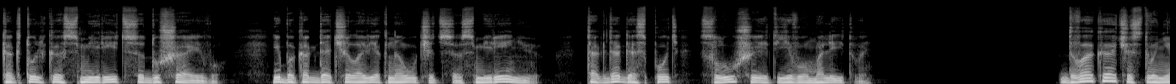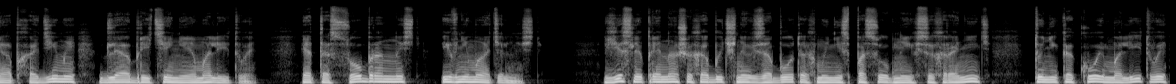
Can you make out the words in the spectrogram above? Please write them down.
как только смирится душа его, ибо когда человек научится смирению, тогда Господь слушает его молитвы. Два качества необходимы для обретения молитвы – это собранность и внимательность. Если при наших обычных заботах мы не способны их сохранить, то никакой молитвы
